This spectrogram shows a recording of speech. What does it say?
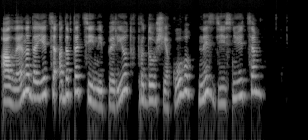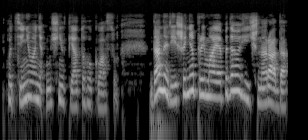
але надається адаптаційний період, впродовж якого не здійснюється оцінювання учнів 5 класу. Дане рішення приймає педагогічна рада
